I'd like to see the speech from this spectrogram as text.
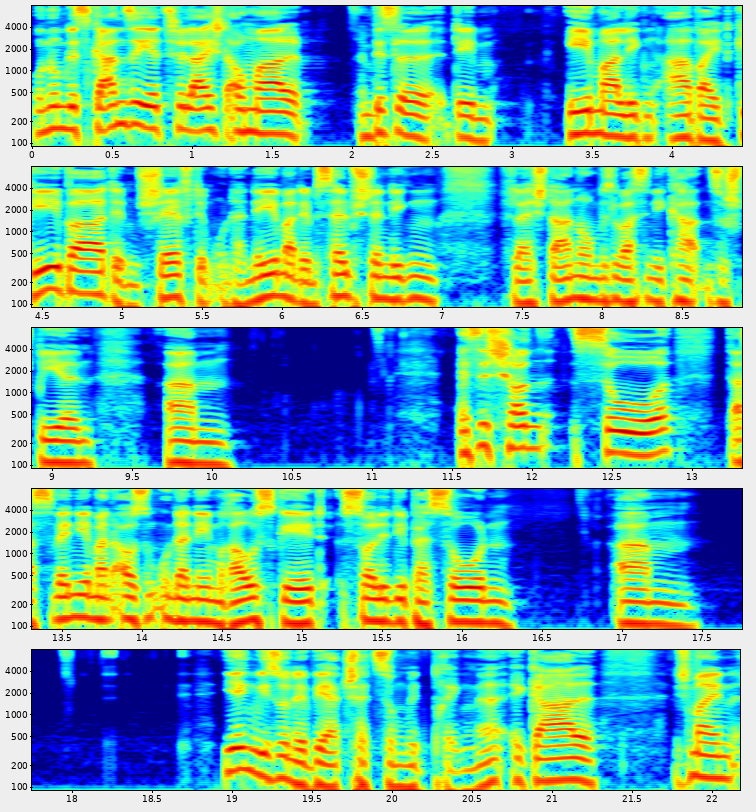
Und um das Ganze jetzt vielleicht auch mal ein bisschen dem ehemaligen Arbeitgeber, dem Chef, dem Unternehmer, dem Selbstständigen, vielleicht da noch ein bisschen was in die Karten zu spielen. Ähm, es ist schon so, dass wenn jemand aus dem Unternehmen rausgeht, solle die Person ähm, irgendwie so eine Wertschätzung mitbringen. Ne? Egal, ich meine,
